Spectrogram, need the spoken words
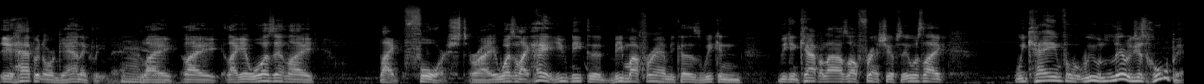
it happened organically, man. Like like like it wasn't like like forced, right? It wasn't like, hey, you need to be my friend because we can we can capitalize off friendships. It was like we came for we were literally just hooping.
